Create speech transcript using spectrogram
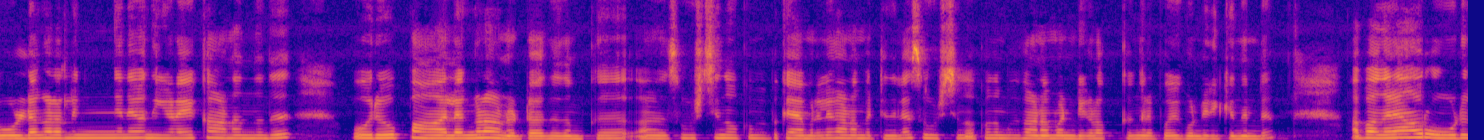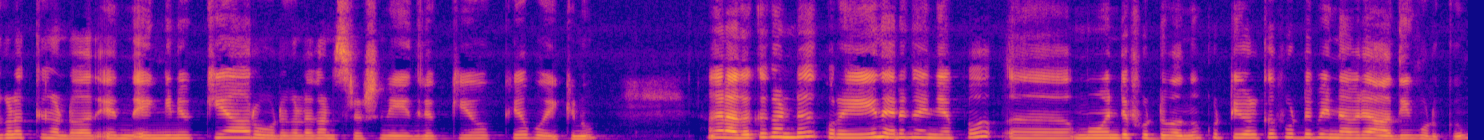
ഗോൾഡൻ കളറിൽ ഇങ്ങനെ നീളെ കാണുന്നത് ഓരോ പാലങ്ങളാണ് കേട്ടോ അത് നമുക്ക് സൂക്ഷിച്ച് നോക്കുമ്പോൾ ഇപ്പോൾ ക്യാമറയിൽ കാണാൻ പറ്റുന്നില്ല. സൂക്ഷിച്ച് നോക്കുമ്പോൾ നമുക്ക് കാണാൻ വണ്ടികളൊക്കെ ഇങ്ങനെ പോയിക്കൊണ്ടിരിക്കുന്നുണ്ട്. അപ്പോൾ അങ്ങനെ ആ റോഡുകളൊക്കെ കണ്ടോ. എങ്ങനെയൊക്കെ ആ റോഡുകളുടെ കൺസ്ട്രക്ഷൻ ഏതിലൊക്കെയോ ഒക്കെ പോയിക്കണു. അങ്ങനെ അതൊക്കെ കണ്ട് കുറേ നേരം കഴിഞ്ഞപ്പോൾ മോന്റെ ഫുഡ് വന്നു. കുട്ടികൾക്ക് ഫുഡ് പിന്നെ അവർ ആദ്യം കൊടുക്കും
